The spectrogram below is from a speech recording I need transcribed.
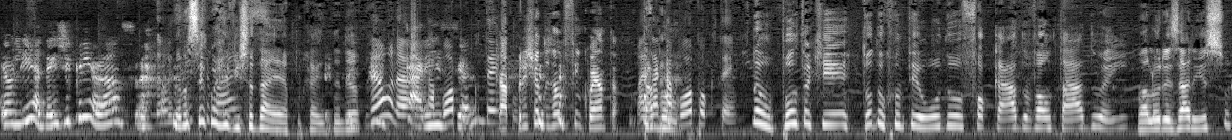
eu lia desde criança. Eu não sei qual é a revista da época, entendeu? Não, não, acabou há pouco tempo. Capricha dos anos 50. Mas Tá bom. acabou há pouco tempo. Não, o ponto é que todo o conteúdo focado, voltado em valorizar isso,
